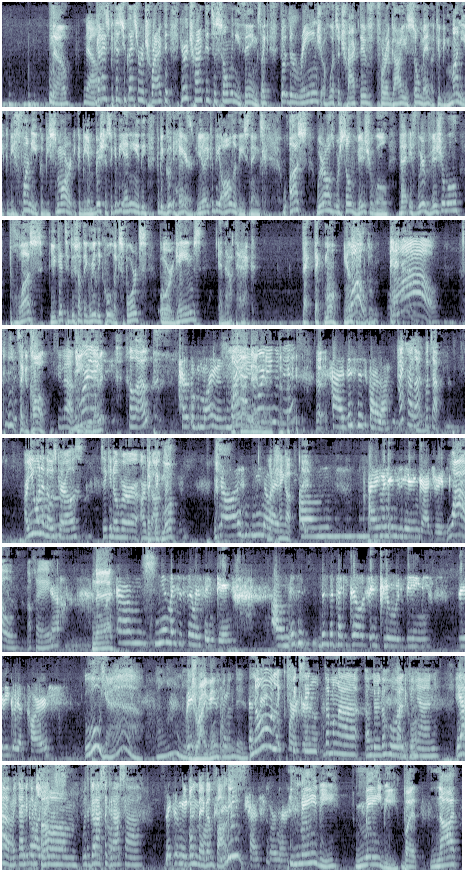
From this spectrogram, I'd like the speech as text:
No. No. Guys, because you guys are attracted, you're attracted to so many things. Like, the, the range of what's attractive for a guy is so many. It could be money, it could be funny, it could be smart, it could be ambitious, it could be any of the, it could be good hair. You know, it could be all of these things. Us, we're all, we're so visual that if we're visual, plus you get to do something really cool like sports or games, and now tech. Tech, tech mo. You know, Whoa. it's Wow. It's like a call. GD, morning. Hello? Hello, good morning. Hi, God good morning. Who's this? Hi, this is Carla. Hi, Carla. What's up? Are you one of those girls taking over our Tech, jobs? tech mo? No, you know Like, what? hang up. Um, I'm an engineering graduate. Wow. Okay. Yeah. Nah. Um, me and my sister were thinking, um, is it does the techie girls include being really good at cars? Ooh, yeah. Oh, no. Wait, Driving? do you think Ganun din. that's No, like good for a fixing girl? the mga under the hood, Mechanical? ganyan. Yeah, Yeah, mechanical checks. Um, with grasa-grasa. like the Megan Megan Fox Fox? Transformer. Maybe, maybe, but not.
